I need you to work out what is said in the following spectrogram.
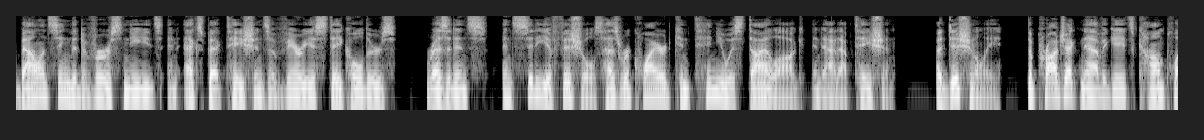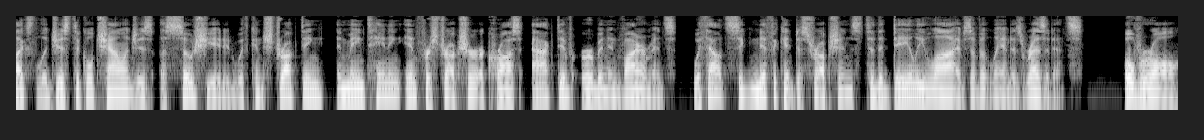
Balancing the diverse needs and expectations of various stakeholders, residents, and city officials has required continuous dialogue and adaptation. Additionally, the project navigates complex logistical challenges associated with constructing and maintaining infrastructure across active urban environments without significant disruptions to the daily lives of Atlanta's residents. Overall,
